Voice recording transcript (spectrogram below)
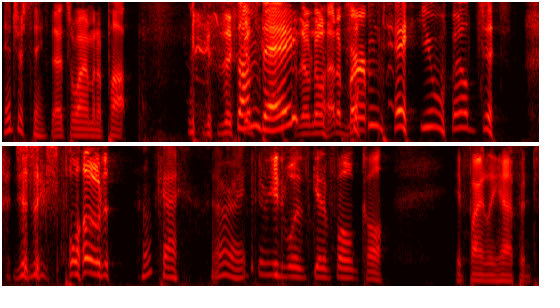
Interesting. That's why I'm going to pop. 'Cause I- Someday, I don't know how to burp. Someday you will just. Just explode. Okay. All right. It was get a phone call. It finally happened.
